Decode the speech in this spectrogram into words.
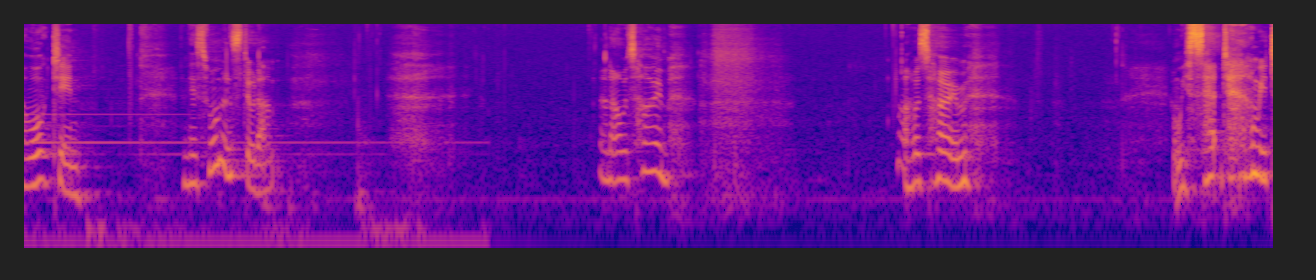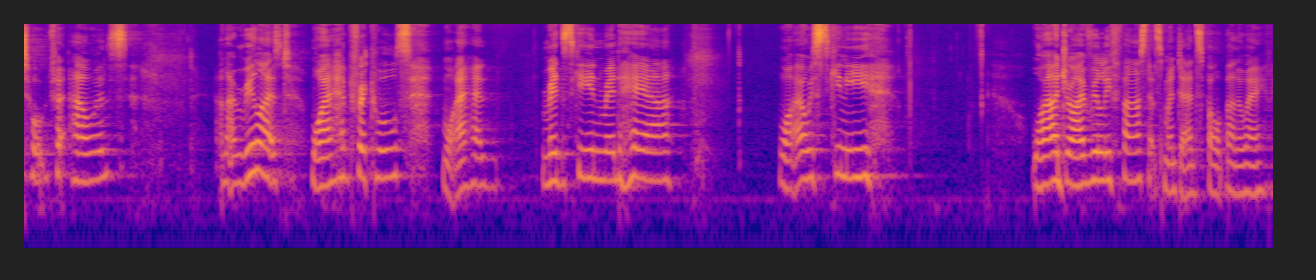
I walked in, and this woman stood up. And I was home. I was home. And we sat down and we talked for hours. And I realised why I had freckles, why I had red skin, red hair, why I was skinny, why I drive really fast. That's my dad's fault, by the way.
